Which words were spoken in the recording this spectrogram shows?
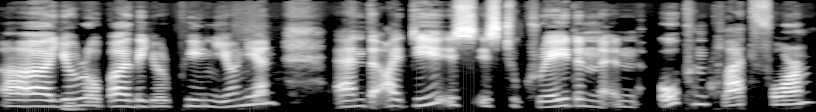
uh, euro mm. by the European Union, and the idea is is to create an, an open platform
